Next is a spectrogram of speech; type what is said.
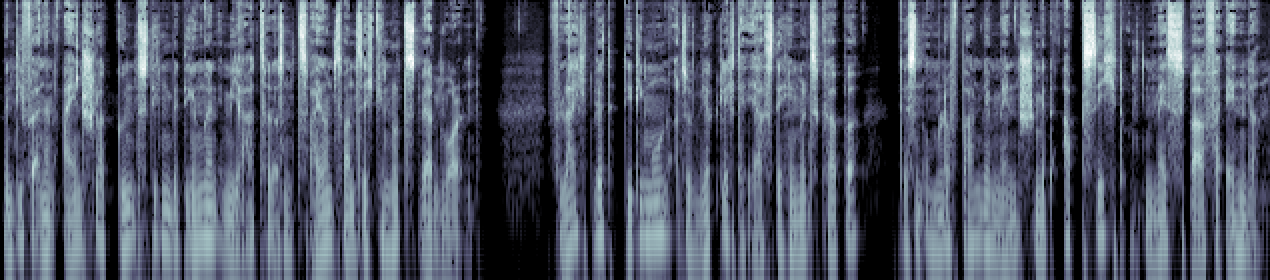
wenn die für einen Einschlag günstigen Bedingungen im Jahr 2022 genutzt werden wollen. Vielleicht wird Didymoon also wirklich der erste Himmelskörper, dessen Umlaufbahn wir Menschen mit Absicht und messbar verändern.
